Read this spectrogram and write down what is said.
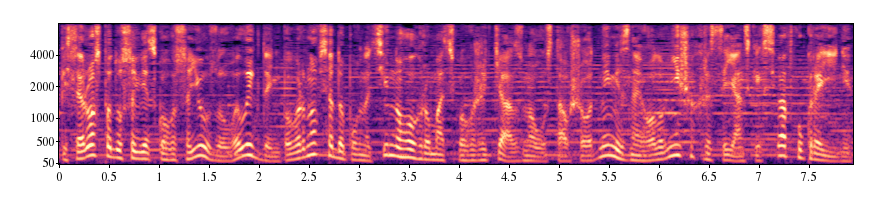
Після розпаду Совєтського Союзу Великдень повернувся до повноцінного громадського життя, знову ставши одним із найголовніших християнських свят в Україні.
